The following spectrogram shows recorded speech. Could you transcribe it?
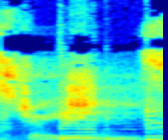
demonstrations.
